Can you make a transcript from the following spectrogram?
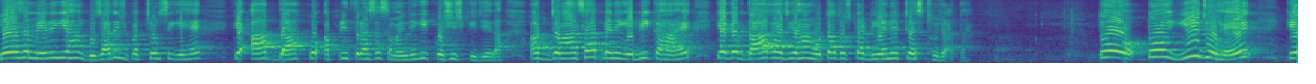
لہٰذا میری یہاں گزارش بچوں سے یہ ہے کہ آپ داغ کو اپنی طرح سے سمجھنے کی کوشش کیجیے گا۔ اور جمال صاحب، میں نے یہ بھی کہا ہے کہ اگر داغ آج یہاں ہوتا تو اس کا ڈی این اے ٹیسٹ ہو جاتا۔ تو تو یہ جو ہے کہ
